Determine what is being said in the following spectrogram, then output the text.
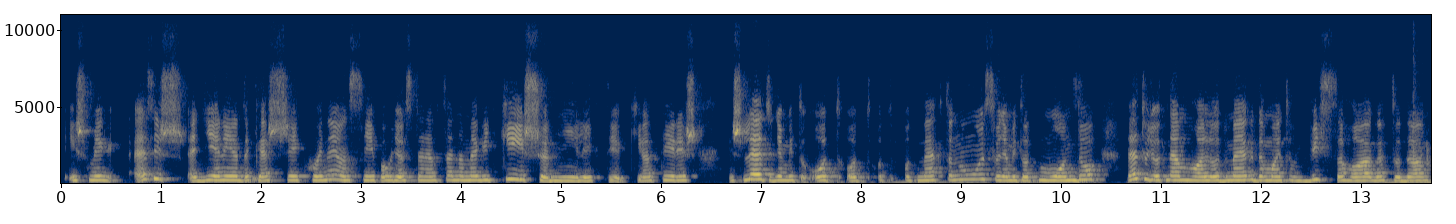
és még ez is egy ilyen érdekesség, hogy nagyon szép, ahogy aztán utána meg így később nyílik ki a tér, és és lehet, hogy amit ott, ott, ott, ott megtanulsz, vagy amit ott mondok, lehet, hogy ott nem hallod meg, de majd, ha visszahallgatod a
